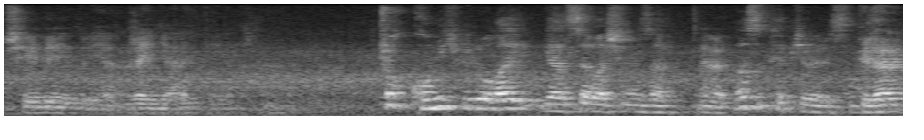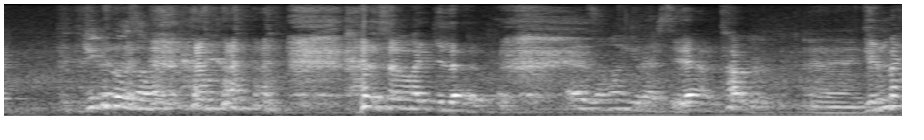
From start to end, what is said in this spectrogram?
şey değildir yani. Rengarenk değildir. Çok komik bir olay gelse başınıza Evet. nasıl tepki verirsiniz? Gülerim. Gülün o zaman. Her zaman gülerim. Her zaman gülersiniz. Yani tabii. e, gülmek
